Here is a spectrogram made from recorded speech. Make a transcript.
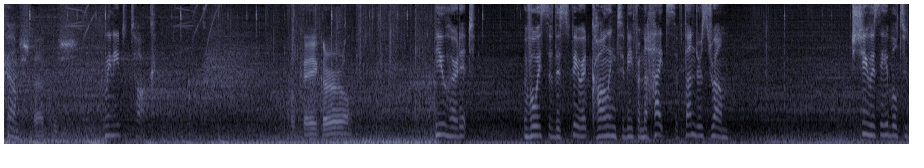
Come. We need to talk. Okay, girl. You heard it. The voice of the spirit calling to me from the heights of Thunder's drum. She was able to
